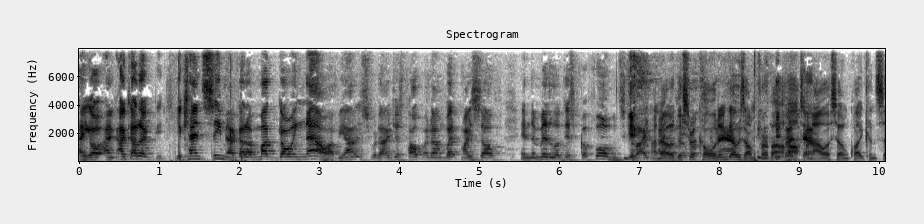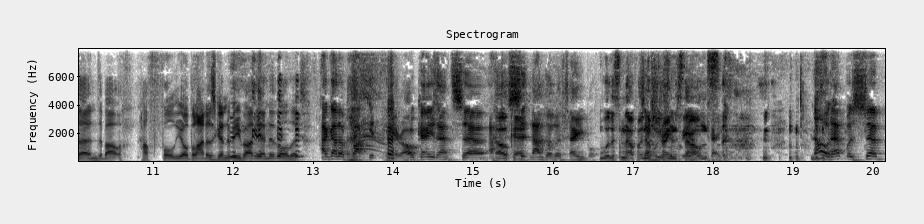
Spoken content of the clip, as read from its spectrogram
I go, I, I got a, you can't see me. I got a mug going now. I'll be honest with you. I just hope I don't wet myself in the middle of this performance. 'cause I, I know don't this recording goes on for about But, half an uh, hour, so I'm quite concerned about how full your bladder's going to be by the end of all this. I got a bucket here, okay? That's uh, Okay. sitting under the table. We'll listen out for So any we strange sounds. okay. no, that was uh,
